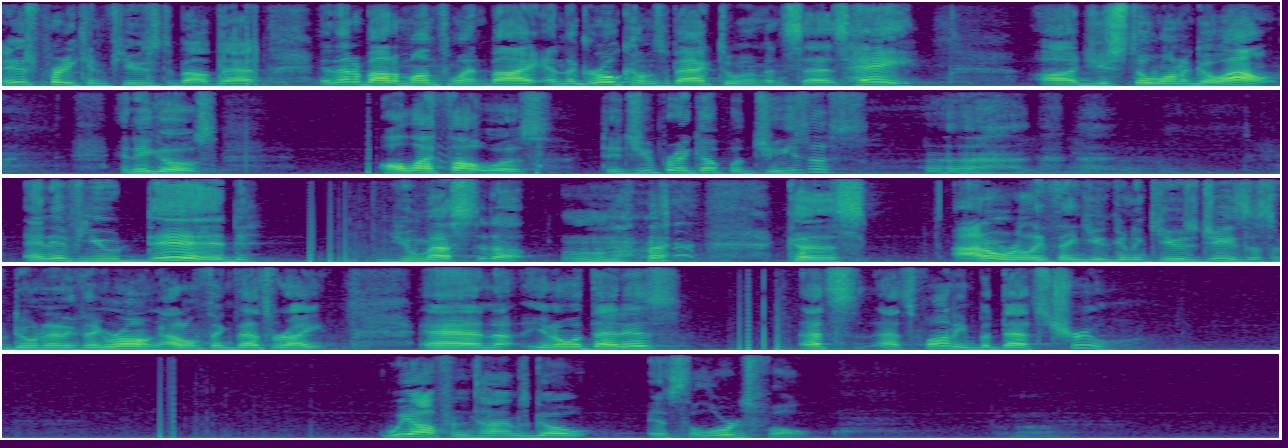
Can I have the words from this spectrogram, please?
And he was pretty confused about that. And then about a month went by, and the girl comes back to him and says, Hey, uh, do you still want to go out? And he goes, All I thought was, Did you break up with Jesus? and if you did, you messed it up. Because I don't really think you can accuse Jesus of doing anything wrong. I don't think that's right. And uh, you know what that is? That's, that's funny, but that's true we oftentimes go, it's the Lord's fault.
